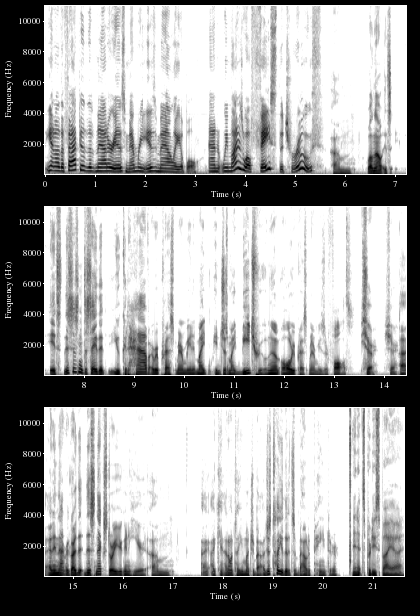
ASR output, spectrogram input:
You know, the fact of the matter is, memory is malleable, and we might as well face the truth. Um, well, now it's it's this isn't to say that you could have a repressed memory and it might it just might be true. I mean, not all repressed memories are false. Sure, sure. Uh, and in that regard, th- this next story you're going to hear, um, I, I can't. I don't want to tell you much about. it. I'll just tell you that it's about a painter. And it's produced by uh,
